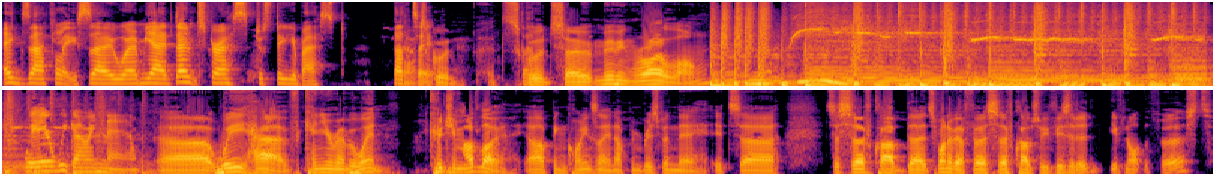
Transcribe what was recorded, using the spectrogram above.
exactly. So, um, yeah, don't stress. Just do your best. That's, That's it. good. It's That- good. So moving right along. Where are we going now? Uh, we have. Can you remember when? Coochiemudlo up in Queensland, up in Brisbane. There, it's uh, it's a surf club. That, it's one of our first surf clubs we visited, if not the first.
